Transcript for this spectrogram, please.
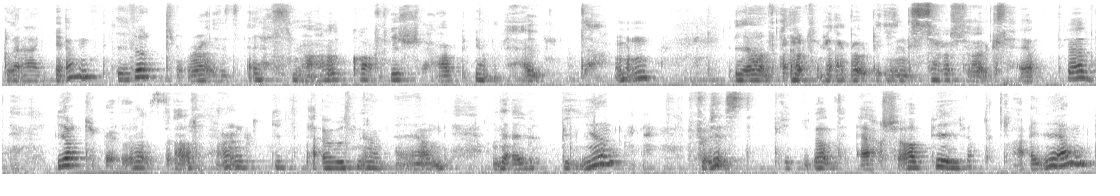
client. It was a small coffee shop in my town. And I remember being so, so excited. It was around 2000 and maybe actual paid client.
